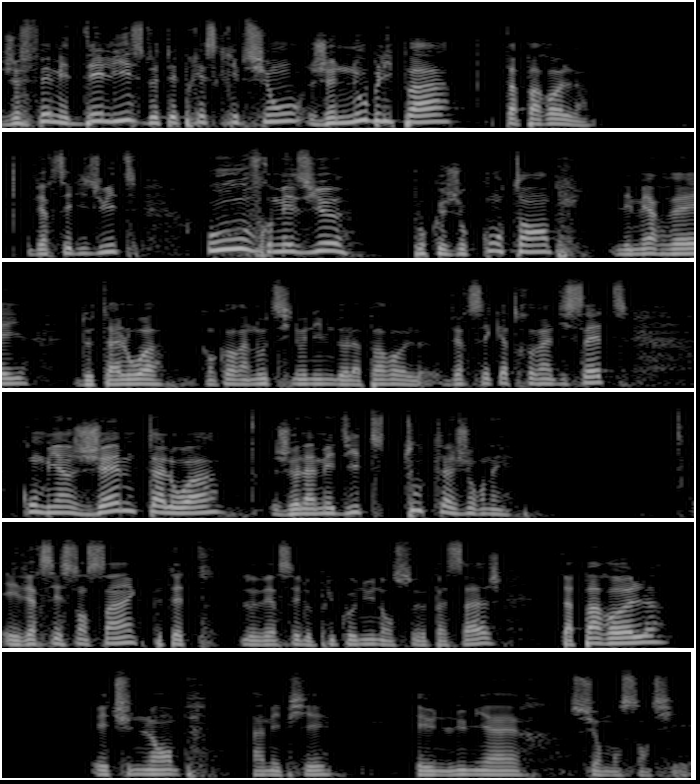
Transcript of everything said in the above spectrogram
je fais mes délices de tes prescriptions, je n'oublie pas ta parole. Verset 18, Ouvre mes yeux pour que je contemple les merveilles de ta loi. Encore un autre synonyme de la parole. Verset 97, Combien j'aime ta loi, je la médite toute la journée. Et verset 105, peut-être le verset le plus connu dans ce passage, Ta parole est une lampe à mes pieds et une lumière sur mon sentier.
